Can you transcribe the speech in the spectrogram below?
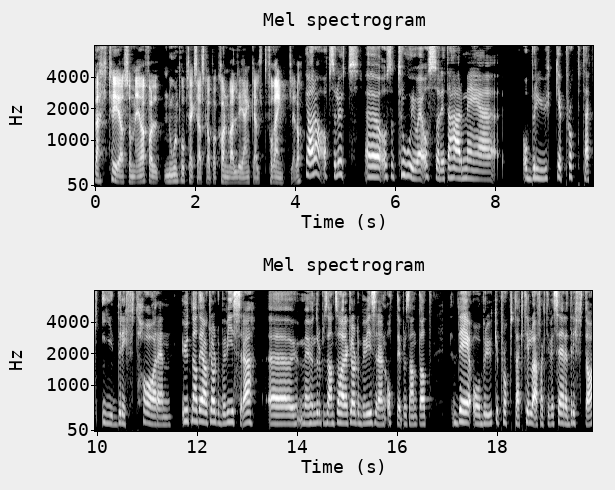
verktøyer som i hvert fall noen proptech-selskaper kan veldig enkelt forenkle, da. Ja da, absolutt. Eh, og så tror jo jeg også dette her med å bruke proptech i drift har en Uten at jeg har klart å bevise det eh, med 100% så har jeg klart å bevise det en 80% at det å bruke proptech til å effektivisere drifta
